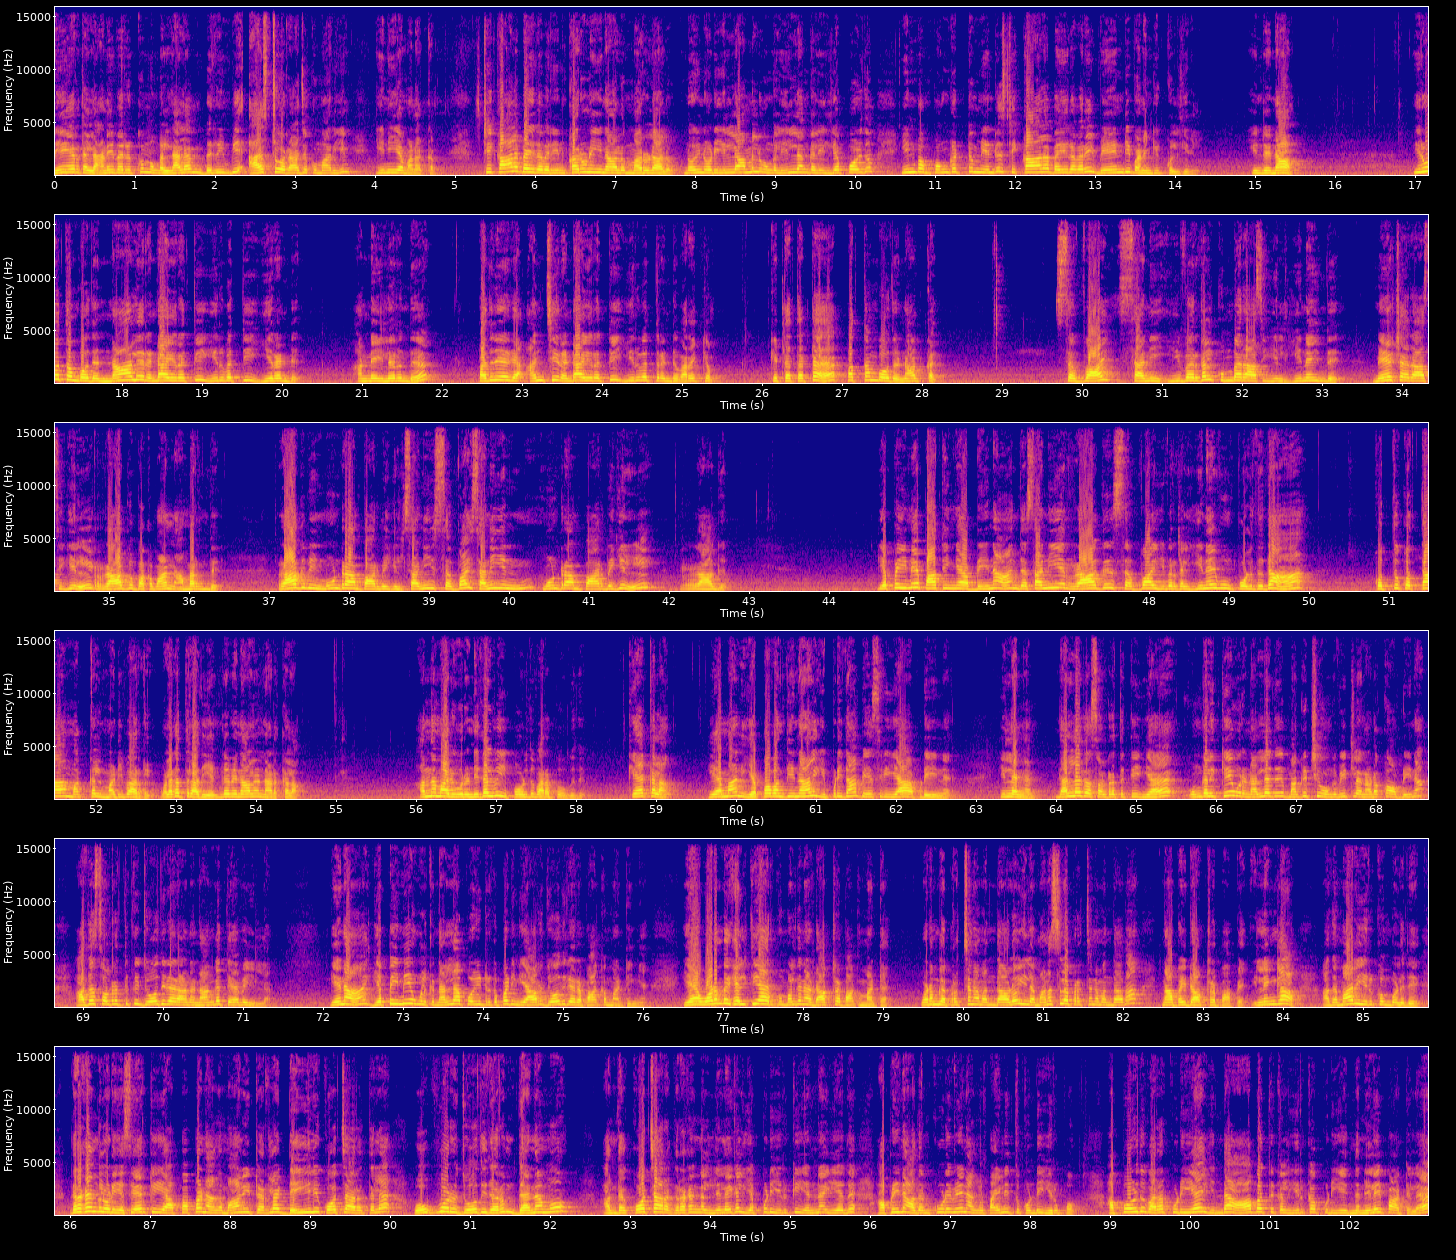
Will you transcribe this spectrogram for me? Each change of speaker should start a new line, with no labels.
நேயர்கள் அனைவருக்கும் உங்கள் நலம் விரும்பி ஆஸ்ட்ரோ ராஜகுமாரியின் இனிய வணக்கம். ஸ்ரீ காலபைரவரின் கருணையினாலும் அருளாலும் நோய் நொடி இல்லாமல் உங்கள் இல்லங்களில் எப்பொழுதும் இன்பம் பொங்கட்டும் என்று ஸ்ரீ காலபைரவரை வேண்டி வணங்கிக் கொள்கிறேன். இன்று நாம் இருபத்தொம்போது நாலு ரெண்டாயிரத்தி இருபத்தி இரண்டு அன்னையிலிருந்து பதினேழு அஞ்சு ரெண்டாயிரத்தி இருபத்தி ரெண்டு வரைக்கும் கிட்டத்தட்ட பத்தொம்போது நாட்கள். செவ்வாய் சனி இவர்கள் கும்பராசியில் இணைந்து மேஷ ராசியில் ராகு பகவான் அமர்ந்து. ராகுவின் மூன்றாம் பார்வையில் சனி செவ்வாய் சனியின் மூன்றாம் பார்வையில் ராகு. எப்பயுமே பார்த்தீங்க அப்படின்னா இந்த சனி ராகு செவ்வாய் இவர்கள் இணைவும் பொழுது தான் கொத்து கொத்தாக மக்கள் மடிவார்கள். உலகத்தில் அது எங்கே வேணாலும் நடக்கலாம். அந்த மாதிரி ஒரு நிகழ்வு இப்பொழுது வரப்போகுது. கேட்கலாம். ஏம்மா நீ எப்போ வந்தினாலும் இப்படி தான் பேசுவியா அப்படின்னு. இல்லைங்க. நல்லதை சொல்கிறதுக்கு இங்கே உங்களுக்கே ஒரு நல்லது மகிழ்ச்சி உங்கள் வீட்டில் நடக்கும் அப்படின்னா அதை சொல்கிறதுக்கு ஜோதிடரான நாங்கள் தேவையில்லை. ஏன்னா எப்பயுமே உங்களுக்கு நல்லா போயிட்டுருக்கப்ப நீங்கள் யாரும் ஜோதிடரை பார்க்க மாட்டீங்க. என் உடம்பு ஹெல்த்தியாக இருக்கும் பொழுது நான் டாக்டரை பார்க்க மாட்டேன். உடம்புல பிரச்சனை வந்தாலோ இல்லை மனசில் பிரச்சனை வந்தால் தான் நான் போய் டாக்டரை பார்ப்பேன். இல்லைங்களா? அதை மாதிரி இருக்கும் பொழுது கிரகங்களுடைய சேர்க்கையை அப்பப்போ நாங்கள் மானிட்டரில் டெய்லி கோச்சாரத்தில் ஒவ்வொரு ஜோதிடரும் தினமும் அந்த கோச்சார கிரகங்கள் நிலைகள் எப்படி இருக்குது என்ன ஏது அப்படின்னு அதன் கூடவே நாங்கள் பயணித்து கொண்டு இருப்போம். அப்பொழுது வரக்கூடிய இந்த ஆபத்துக்கள் இருக்கக்கூடிய இந்த நிலைப்பாட்டில்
